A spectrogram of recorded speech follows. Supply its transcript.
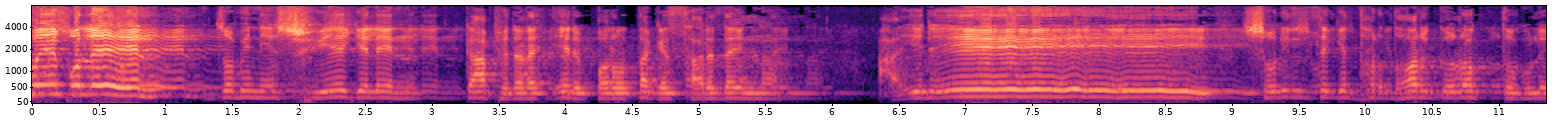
হয়ে পড়লেন জমিনে শুয়ে গেলেন। কাফেরারা এরপরও তাকে ছাড় দেয় না। হাইরে শরীর থেকে ধর ধর রক্ত গুলে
